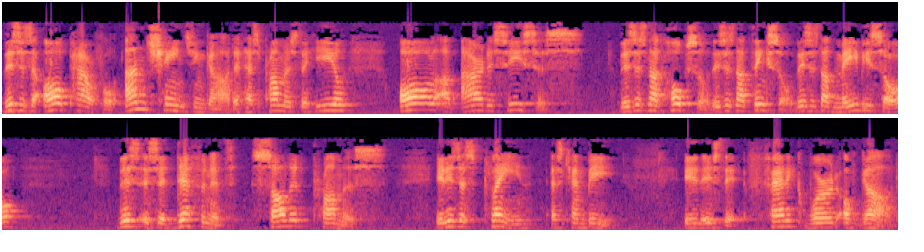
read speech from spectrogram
This is an all powerful, unchanging God that has promised to heal all of our diseases. This is not hope so. This is not think so. This is not maybe so. This is a definite, solid promise. It is as plain as can be. It is the emphatic word of God.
